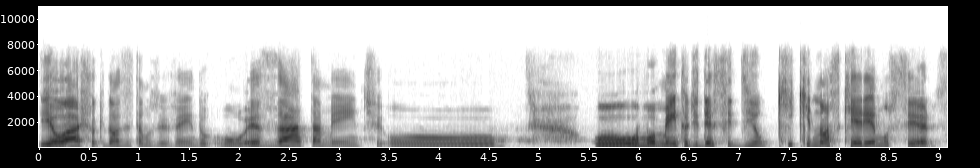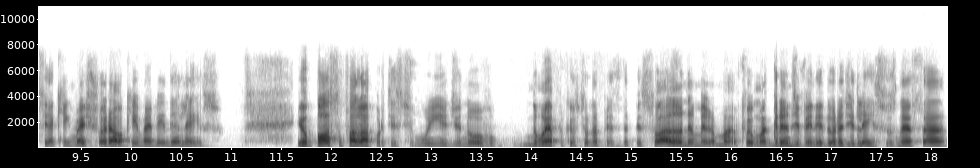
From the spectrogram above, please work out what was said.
E eu acho que nós estamos vivendo o, exatamente o, o, o momento de decidir o que, que nós queremos ser, se é quem vai chorar ou quem vai vender lenço. Eu posso falar por testemunho, de novo, não é porque eu estou na presença da pessoa, a Ana é foi uma grande vendedora de lenços nessa,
